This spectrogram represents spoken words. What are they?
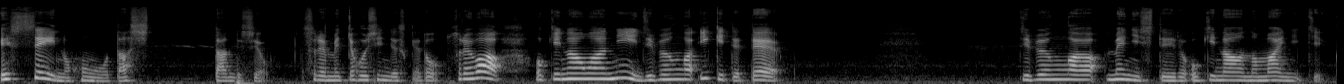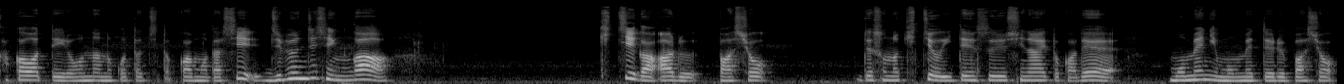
エッセイの本を出したんですよ。それめっちゃ欲しいんですけどそれは沖縄に自分が生きてて自分が目にしている沖縄の毎日関わっている女の子たちとかもだし自分自身が基地がある場所でその基地を移転するしないとかで揉めに揉めてる場所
